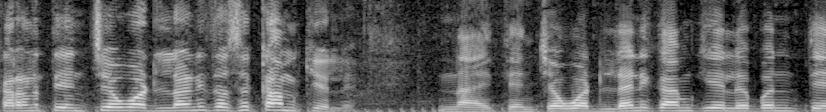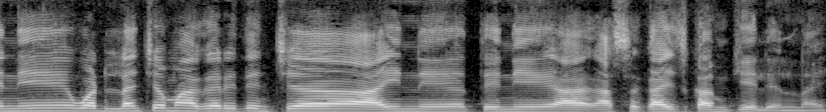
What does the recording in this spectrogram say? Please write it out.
कारण त्यांच्या वडिलांनी तसं काम केलंय. नाही त्यांच्या वडिलांनी काम केलं पण त्यांनी वडिलांच्या माघारी त्यांच्या आईने त्यांनी आ- असं काहीच काम केलेलं नाही.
